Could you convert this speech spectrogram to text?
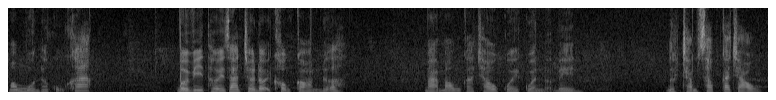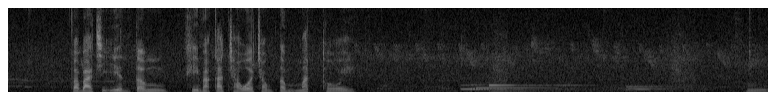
mong muốn nó cũng khác. Bởi vì thời gian chờ đợi không còn nữa. Bà mong các cháu quây quần ở bên, được chăm sóc các cháu. Và bà chỉ yên tâm khi mà các cháu ở trong tầm mắt thôi. Ừ.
